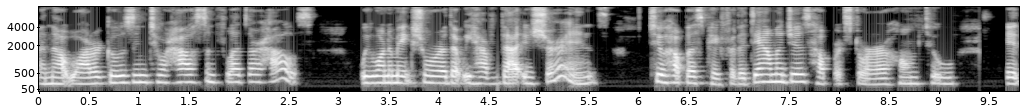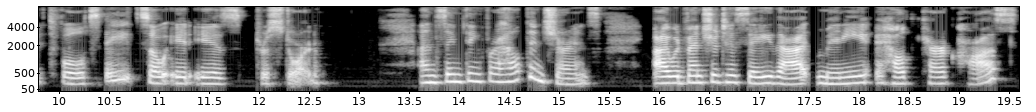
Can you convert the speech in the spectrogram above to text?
and that water goes into our house and floods our house. We want to make sure that we have that insurance to help us pay for the damages, help restore our home to its full state so it is restored. And same thing for health insurance. I would venture to say that many healthcare costs,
